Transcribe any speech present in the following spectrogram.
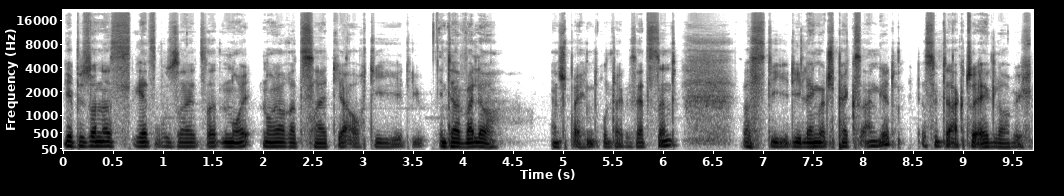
Ja, besonders jetzt, wo seit, seit neu, neuerer Zeit ja auch die, die Intervalle entsprechend runtergesetzt sind, was die, die Language Packs angeht. Das sind ja aktuell, glaube ich,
